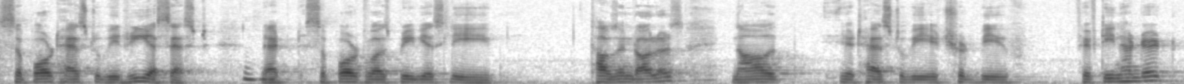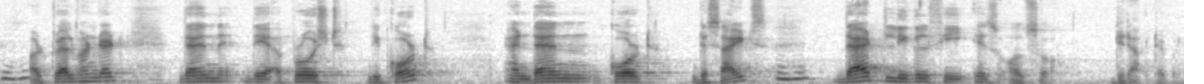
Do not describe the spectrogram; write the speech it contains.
support has to be reassessed, mm-hmm. that support was previously $1,000, now it has to be, it should be 1500 mm-hmm. or 1200 then they approached the court and then court decides mm-hmm. that legal fee is also deductible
